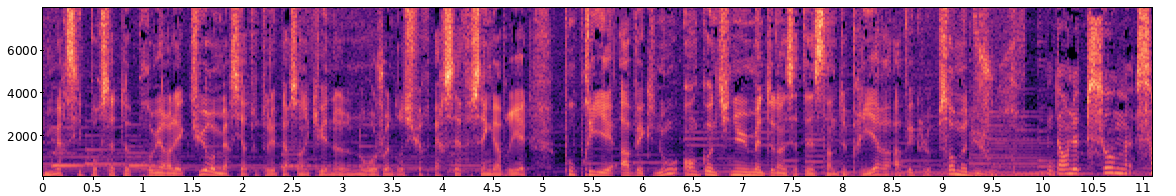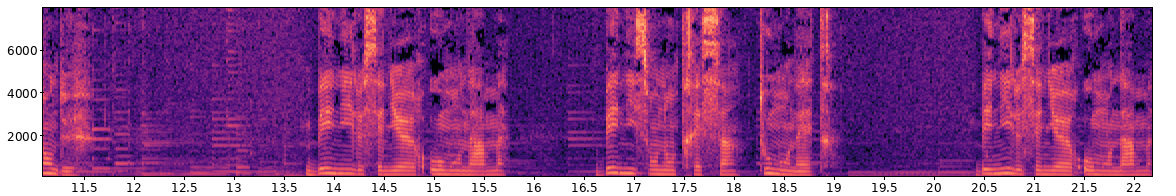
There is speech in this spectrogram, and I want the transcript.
Merci pour cette première lecture. Merci à toutes les personnes qui viennent nous rejoindre sur RCF Saint-Gabriel pour prier avec nous. On continue maintenant cet instant de prière avec le psaume du jour. Dans le psaume 102. Bénis le Seigneur, ô mon âme. Bénis son nom très saint, tout mon être. Bénis le Seigneur, ô mon âme,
